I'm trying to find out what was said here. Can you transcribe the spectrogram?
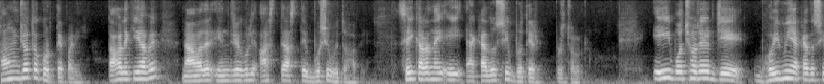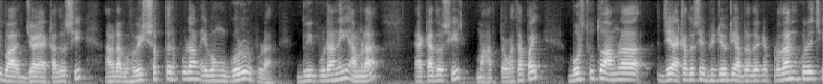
সংযত করতে পারি, তাহলে কি হবে? না, আমাদের ইন্দ্রিয়গুলি আস্তে আস্তে বশীভূত হবে। সেই কারণে এই একাদশী ব্রতের প্রচলন। এই বছরের যে ভৈমী একাদশী বা জয় একাদশী, আমরা ভবিষ্যত্তর পুরাণ এবং গরুর পুরাণ, দুই পুরাণেই আমরা একাদশীর মাহাত্ম কথা পাই। বস্তুত আমরা যে একাদশীর ভিডিওটি আপনাদেরকে প্রদান করেছি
